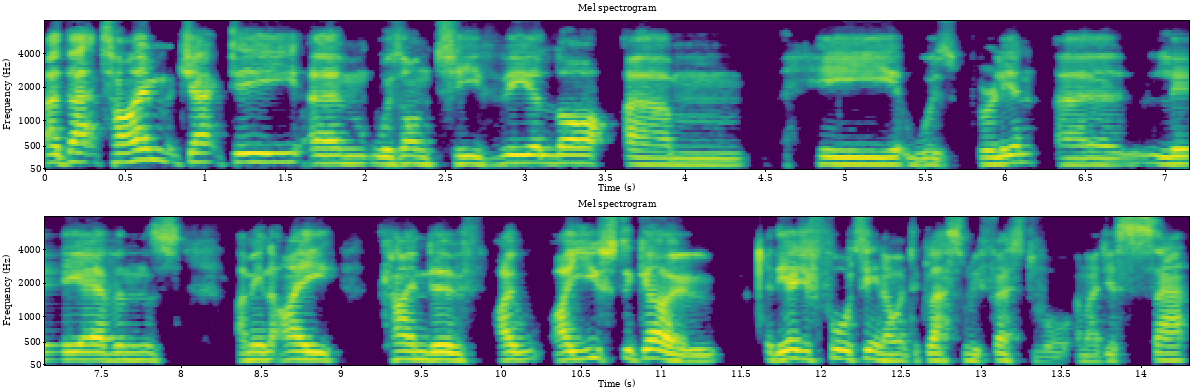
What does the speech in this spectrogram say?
At that time, Jack Dee um, was on TV a lot. Um, he was brilliant. Uh, Lee Evans. I mean, I kind of I I used to go at the age of 14. I went to Glastonbury Festival and I just sat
